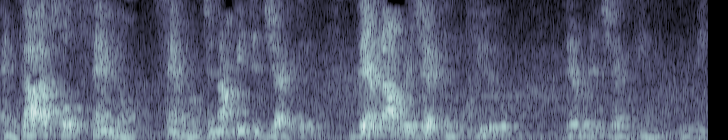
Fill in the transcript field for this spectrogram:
And God told Samuel, Samuel, do not be dejected. They're not rejecting you, they're rejecting me.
